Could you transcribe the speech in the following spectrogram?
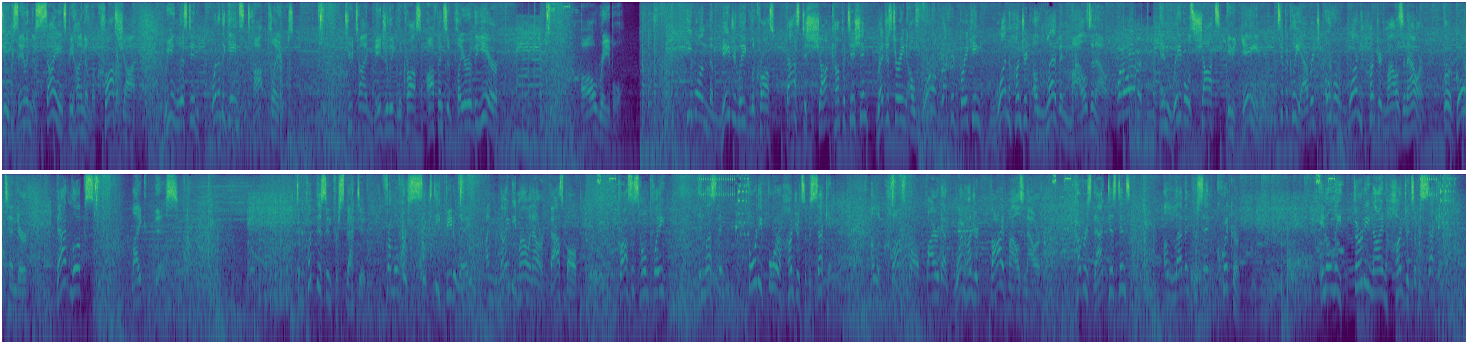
To examine the science behind a lacrosse shot, we enlisted one of the game's top players. Two-time Major League Lacrosse Offensive Player of the Year, Paul Rabil. He won the Major League Lacrosse fastest shot competition, registering a world record-breaking 111 miles an hour. 111! And Rabil's shots in a game typically average over 100 miles an hour. For a goaltender, that looks like this. To put this in perspective, from over 60 feet away, a 90 mile an hour fastball crosses home plate in less than 44 hundredths of a second. A lacrosse ball fired at 105 miles an hour covers that distance 11% quicker in only 39 hundredths of a second.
